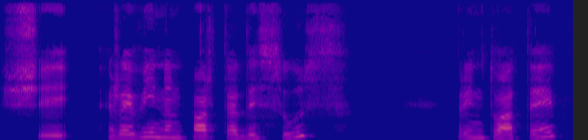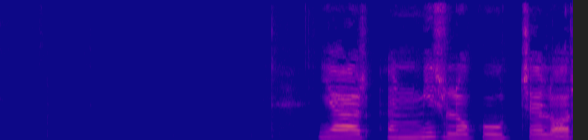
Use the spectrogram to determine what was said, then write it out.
Și revin în partea de sus prin toate iar în mijlocul celor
